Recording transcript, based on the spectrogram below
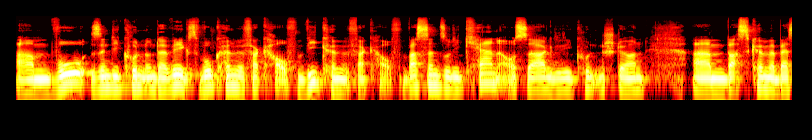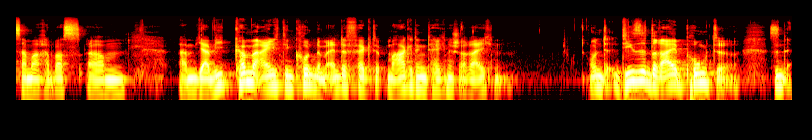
Ähm, wo sind die Kunden unterwegs? Wo können wir verkaufen? Wie können wir verkaufen? Was sind so die Kernaussagen, die die Kunden stören? Ähm, was können wir besser machen? Was, ähm, ähm, ja, wie können wir eigentlich den Kunden im Endeffekt marketingtechnisch erreichen? Und diese drei Punkte sind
